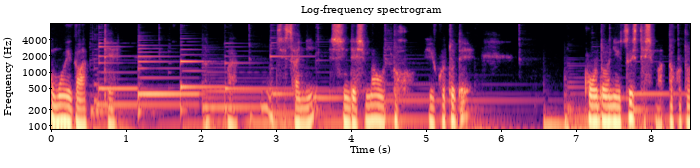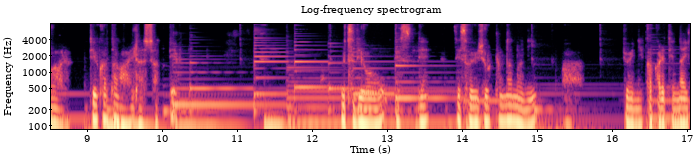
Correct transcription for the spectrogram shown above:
思いがあってま実際に死んでしまおうということで、行動に移してしまったことがある。っていう方がいらっしゃって、うつ病ですね。で、そういう状況なのに、まあ、病院にかかれてない、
